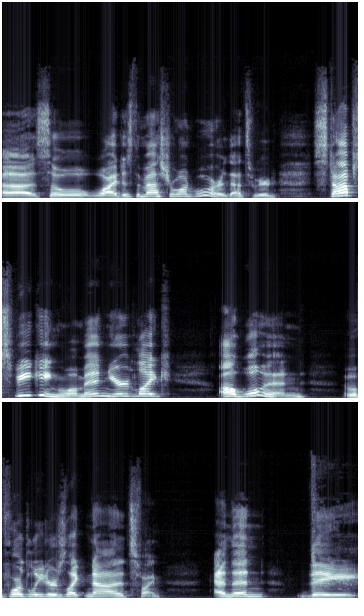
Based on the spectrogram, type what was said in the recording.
Uh, so why does the Master want war? That's weird. Stop speaking, woman. You're like a woman before the leader's like, nah, it's fine. And then they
